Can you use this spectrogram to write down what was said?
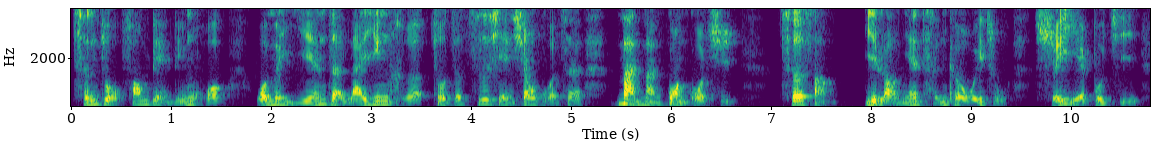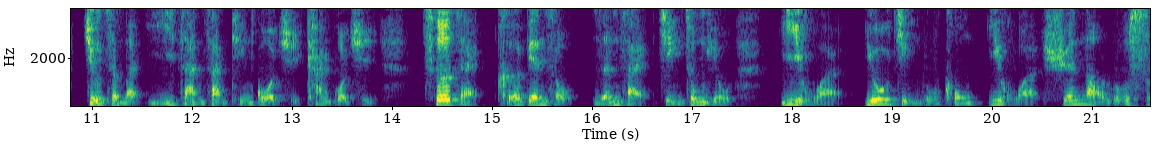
乘坐方便灵活。我们沿着莱茵河，坐着支线小火车慢慢逛过去。车上以老年乘客为主，谁也不急，就这么一站站停过去看过去。车在河边走，人在井中游，一会儿幽静如空，一会儿喧闹如市，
